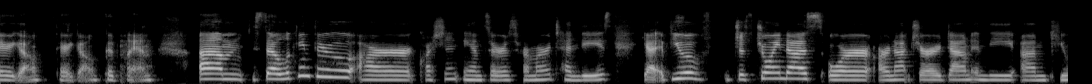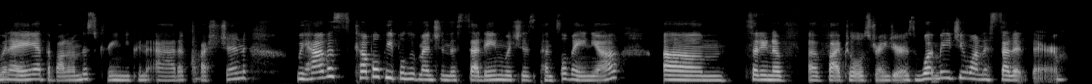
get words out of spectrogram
There you go. There you go. Good plan. Um, so looking through our question answers from our attendees, yeah, if you have just joined us or are not sure, down in the um, Q and A at the bottom of the screen, you can add a question. We have a couple people who mentioned the setting, which is Pennsylvania, um, setting of, of Five Total Strangers. What made you want to set it there?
